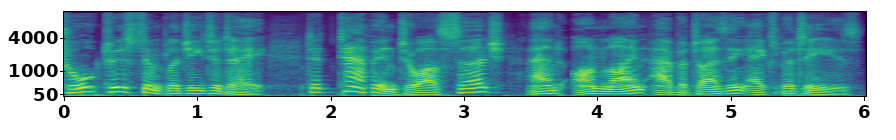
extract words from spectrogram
Talk to Simplogy today to tap into our search and online advertising expertise.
